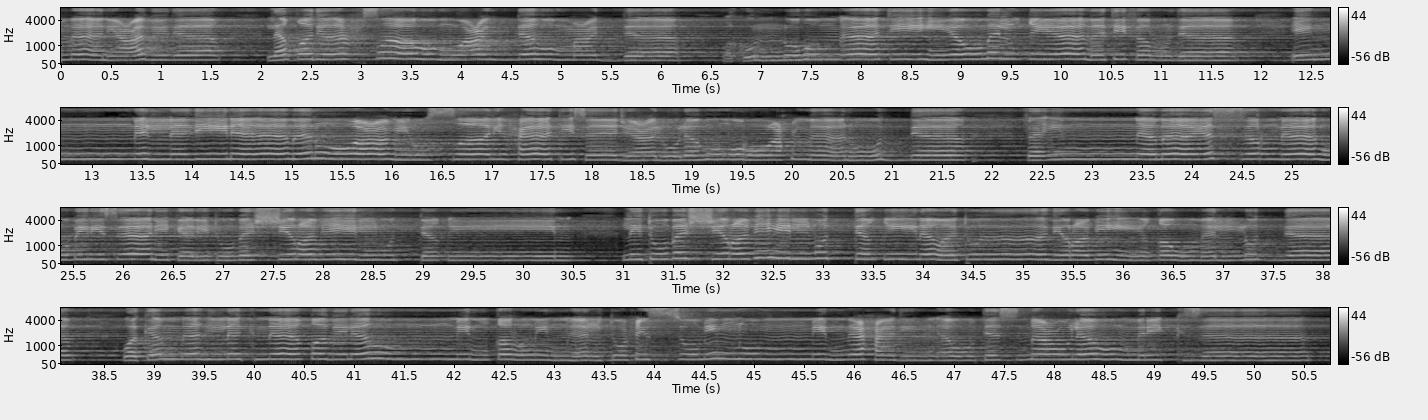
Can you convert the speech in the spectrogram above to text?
الرحمن عبدا. لقد أحصاهم وعدهم عدا. وكلهم آتيه يوم القيامة فردا. إن الذين آمنوا وعملوا الصالحات سيجعل لهم الرحمن ودا. فإنما يسرناه بلسانك لتبشر به المتقين لتبشر به المتقين وتنذر به قوما لدا وكم أهلكنا قبلهم من قرن هل تحس منهم من أحد أو تسمع لهم ركزاً؟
